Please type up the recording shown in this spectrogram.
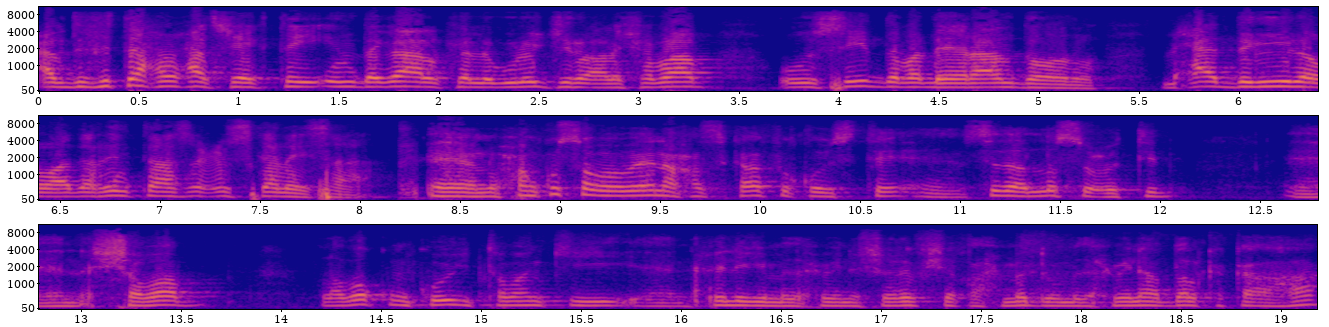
Cabdifataax waxaad sheegtay in dagaalka lagula jiro al-shabaab uu sii daba dheeraan doono maxaa daliila oo aad arrintaas u cuskanaysaa? Waxaan ku sababeynaa xasekaafi qoyste sidaad la socotid shabaab laba kun koo iyo tobankii xilligii madaxweyne shariif sheekh axmed oo madaxweynaha dalka ka ahaa.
